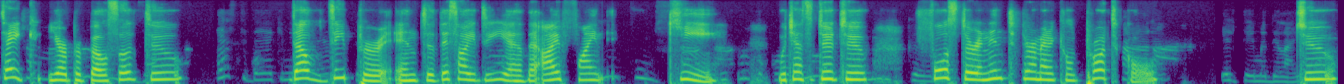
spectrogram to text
take your proposal to delve deeper into this idea that I find key, which has to do to foster an inter-American protocol to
